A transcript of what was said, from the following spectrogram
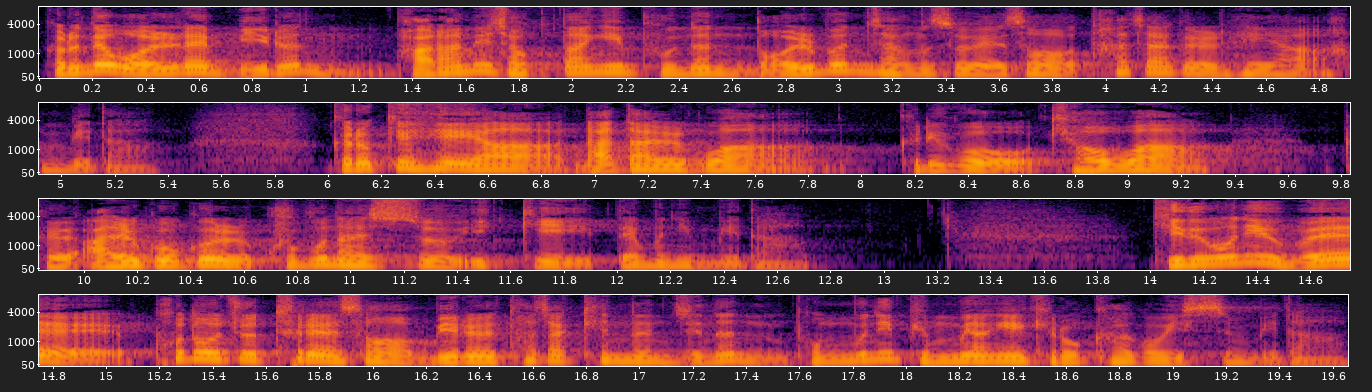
그런데 원래 밀은 바람이 적당히 부는 넓은 장소에서 타작을 해야 합니다. 그렇게 해야 나달과 그리고 겨와 그 알곡을 구분할 수 있기 때문입니다. 기드온이 왜 포도주 틀에서 밀을 타작했는지는 본문이 분명히 기록하고 있습니다.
